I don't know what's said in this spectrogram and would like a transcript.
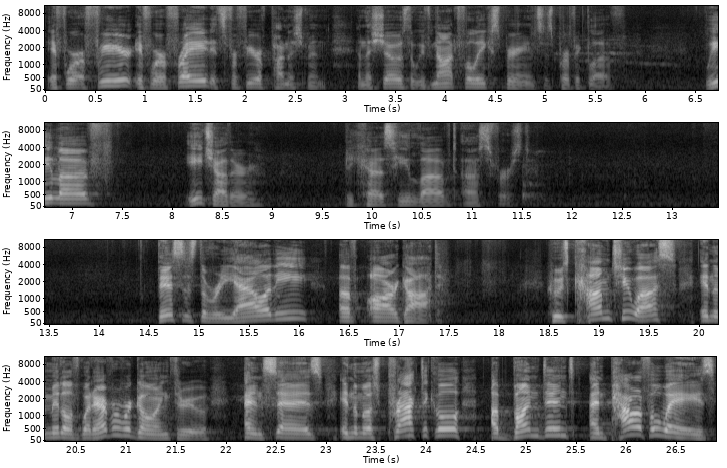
If we're, if we're afraid, it's for fear of punishment. And this shows that we've not fully experienced His perfect love. We love each other because He loved us first. This is the reality of our God, who's come to us in the middle of whatever we're going through and says, in the most practical, abundant, and powerful ways,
